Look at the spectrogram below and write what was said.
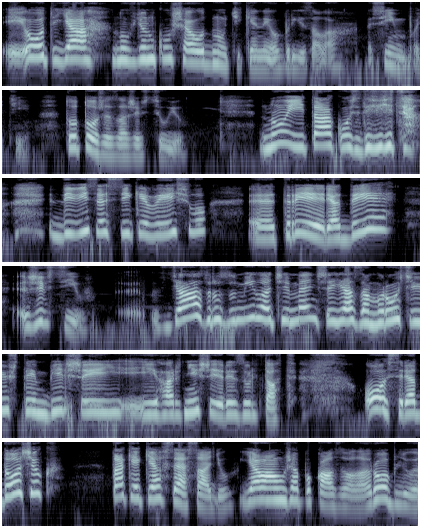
І от я ну, в'юнку ще одну тільки не обрізала, сімпаті, то теж заживцюю. Ну і так, ось дивіться, дивіться, скільки вийшло. Е, Три ряди живців. Я зрозуміла, чим менше я заморочую, тим більший і гарніший результат. Ось рядочок, так як я все садю. Я вам вже показувала. Роблю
